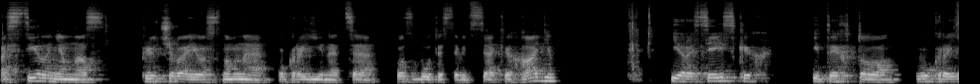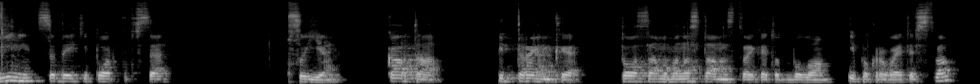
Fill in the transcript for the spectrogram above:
А зцілення в нас ключове і основне України це позбутися від всяких гадів і російських, і тих, хто в Україні сидить і портить все, псує. Карта підтримки того самого наставництва, яке тут було, і покровительства.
